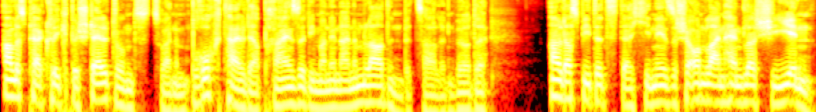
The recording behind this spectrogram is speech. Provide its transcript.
alles per Klick bestellt und zu einem Bruchteil der Preise, die man in einem Laden bezahlen würde. All das bietet der chinesische Online-Händler Shein.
